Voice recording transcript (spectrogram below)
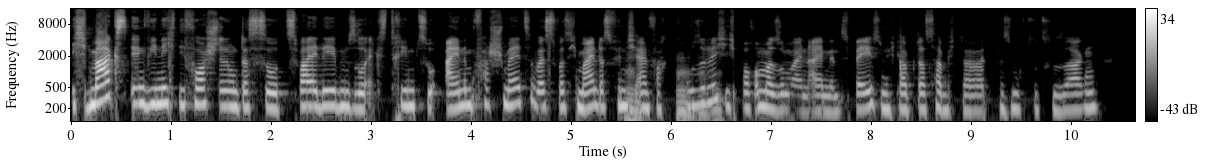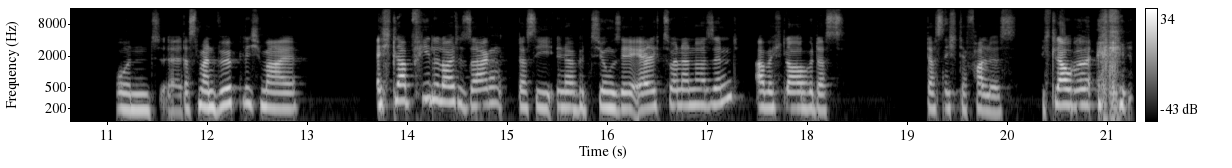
ich mag es irgendwie nicht, die Vorstellung, dass so zwei Leben so extrem zu einem verschmelzen. Weißt du, was ich meine? Das finde ich Hm, einfach hm, hm, gruselig. Ich brauche immer so meinen eigenen Space und ich glaube, das habe ich da halt versucht so zu sagen. Und äh, dass man wirklich mal. Ich glaube, viele Leute sagen, dass sie in einer Beziehung sehr ehrlich zueinander sind, aber ich glaube, dass das nicht der Fall ist. Ich glaube,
